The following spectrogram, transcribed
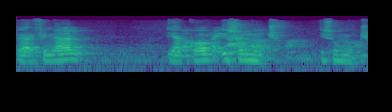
pero al final Jacob hizo mucho, hizo mucho.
